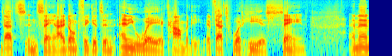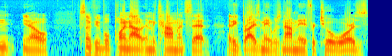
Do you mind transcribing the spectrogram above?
that's insane. I don't think it's in any way a comedy, if that's what he is saying. And then, you know, some people point out in the comments that I think Bridesmaid was nominated for two awards.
